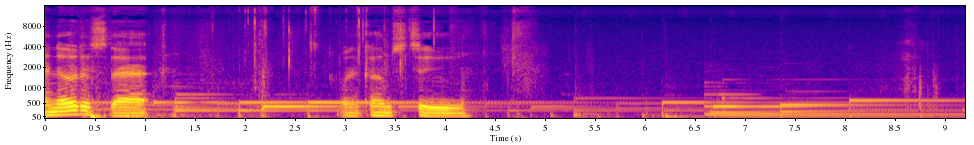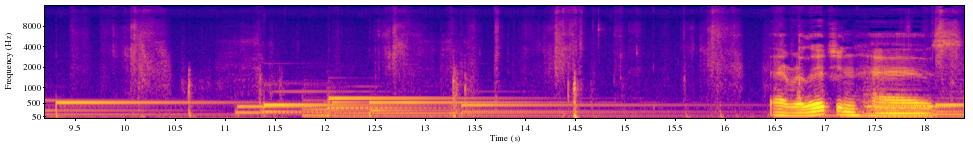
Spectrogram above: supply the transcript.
I noticed that when it comes to that religion has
